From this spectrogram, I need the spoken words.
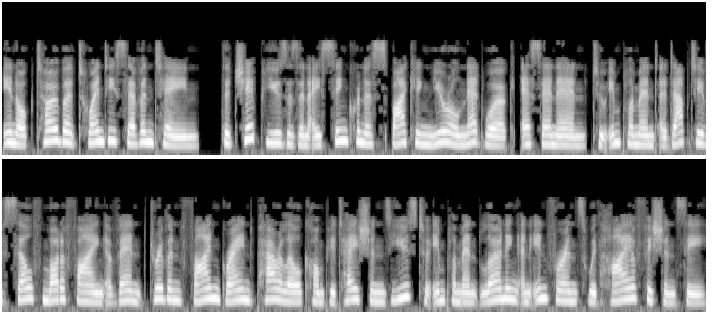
in October 2017. The chip uses an asynchronous spiking neural network (SNN) to implement adaptive self-modifying event-driven fine-grained parallel computations used to implement learning and inference with high efficiency.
